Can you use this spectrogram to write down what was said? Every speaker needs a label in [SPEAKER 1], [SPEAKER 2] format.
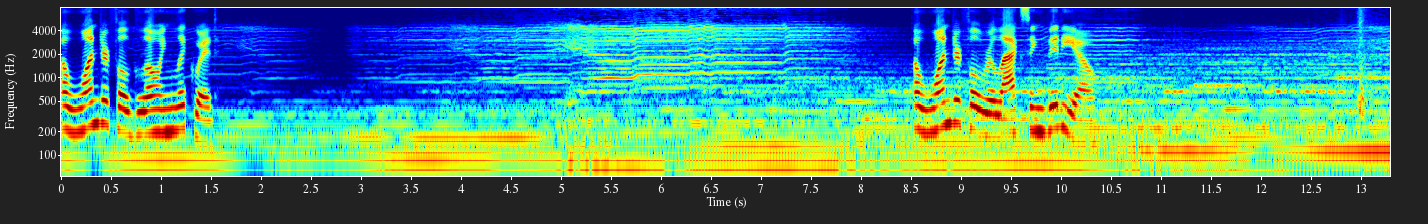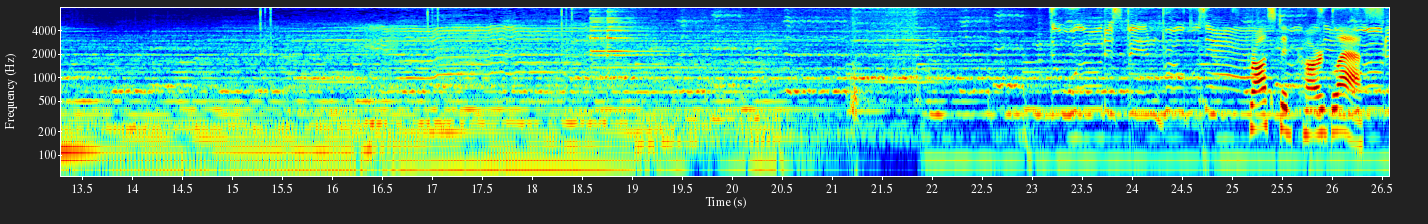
[SPEAKER 1] A wonderful glowing liquid. A wonderful relaxing video. Frosted car glass.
